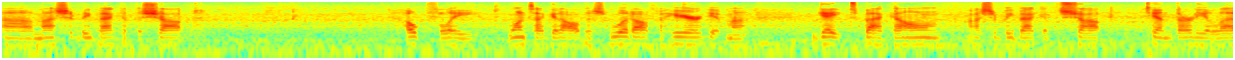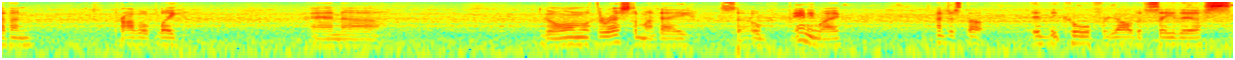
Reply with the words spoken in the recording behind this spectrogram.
um, I should be back at the shop hopefully once I get all this wood off of here, get my gates back on, I should be back at the shop 10:30, 11 probably. And uh, go on with the rest of my day. So anyway I just thought it'd be cool for y'all to see this.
